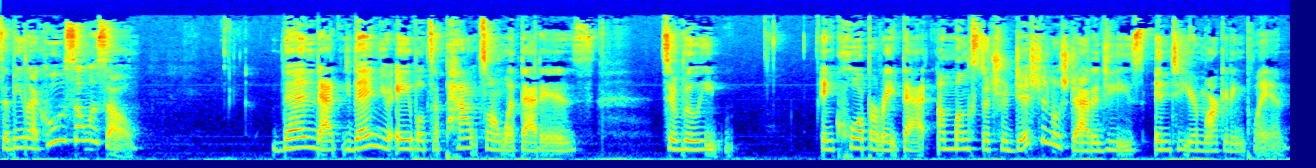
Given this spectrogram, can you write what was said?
to be like, who's so and so? Then that then you're able to pounce on what that is to really incorporate that amongst the traditional strategies into your marketing plan,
